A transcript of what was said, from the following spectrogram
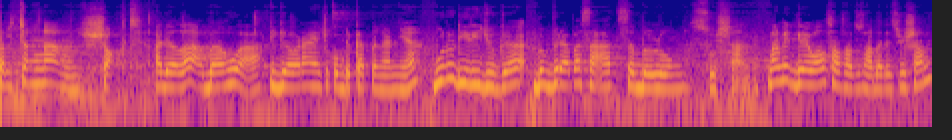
Tercengang shocked adalah bahwa tiga orang yang cukup dekat dengannya bunuh diri juga beberapa saat sebelum Susan. Marmit Grewal, salah satu sahabatnya Susan,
